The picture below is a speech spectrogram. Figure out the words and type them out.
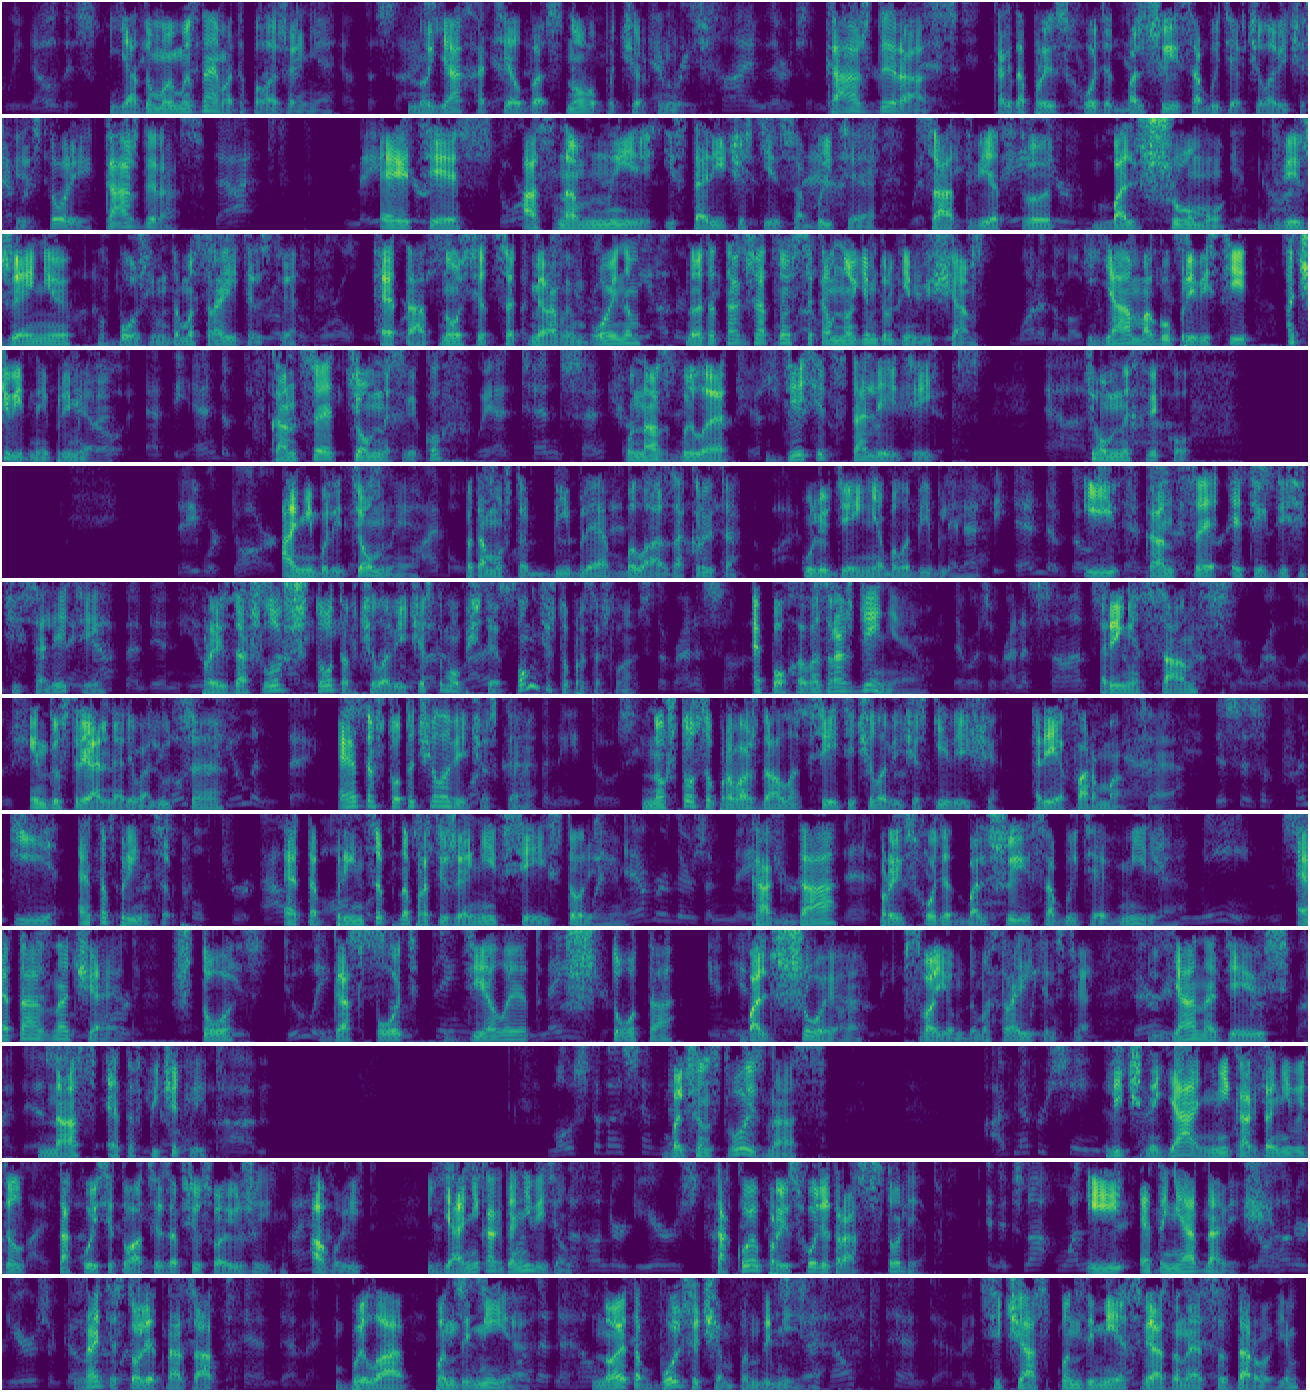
Я думаю, мы знаем это положение. Но я хотел бы снова подчеркнуть. Каждый раз, когда происходят большие события в человеческой истории, каждый раз эти основные исторические события соответствуют большому движению в Божьем домостроительстве. Это относится к мировым войнам, но это также относится ко многим другим вещам. Я могу привести очевидные примеры. В конце темных веков у нас было 10 столетий темных веков. Они были темные, потому что Библия была закрыта. У людей не было Библии. И в конце этих десяти столетий произошло что-то в человеческом обществе. Помните, что произошло? Эпоха Возрождения. Ренессанс, индустриальная революция — это что-то человеческое. Но что сопровождало все эти человеческие вещи? Реформация. И это принцип. Это принцип на протяжении всей истории. Когда происходят большие события в мире, это означает, что Господь делает что-то большое в своем домостроительстве. Я надеюсь, нас это впечатлит. Большинство из нас Лично я никогда не видел такой ситуации за всю свою жизнь. А вы? Я никогда не видел. Такое происходит раз в сто лет. И это не одна вещь. Знаете, сто лет назад была пандемия, но это больше, чем пандемия. Сейчас пандемия, связанная со здоровьем,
